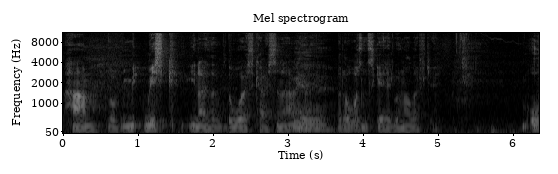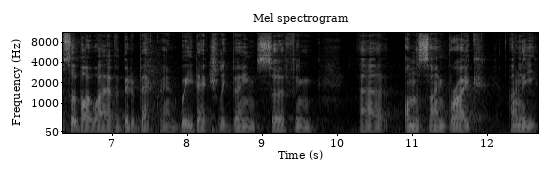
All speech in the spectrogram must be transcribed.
harm or mi- risk, you know, the, the worst case scenario. Yeah, yeah. But I wasn't scared when I left you. Also, by way of a bit of background, we'd actually been surfing uh, on the same break only,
